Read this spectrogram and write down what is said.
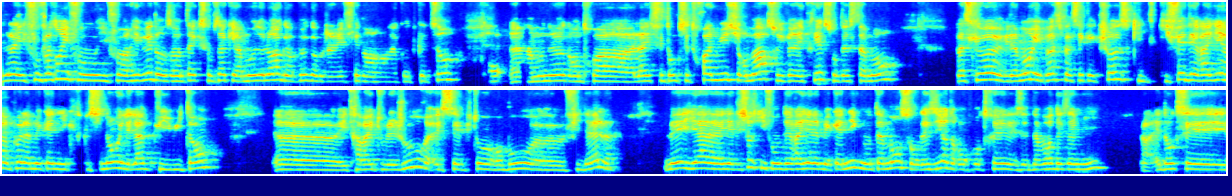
voilà, il faut, de toute façon, il faut, il faut arriver dans un texte comme ça, qui est un monologue, un peu comme j'avais fait dans La Côte 400. Euh, un monologue en trois. Là, c'est donc c'est trois nuits sur Mars où il va écrire son testament. Parce que, évidemment, il va se passer quelque chose qui, qui fait dérailler un peu la mécanique. Parce que sinon, il est là depuis huit ans. Euh, il travaille tous les jours et c'est plutôt un robot euh, fidèle. Mais il y a, des choses qui font dérailler la mécanique, notamment son désir de rencontrer, d'avoir des amis. Et donc, c'est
